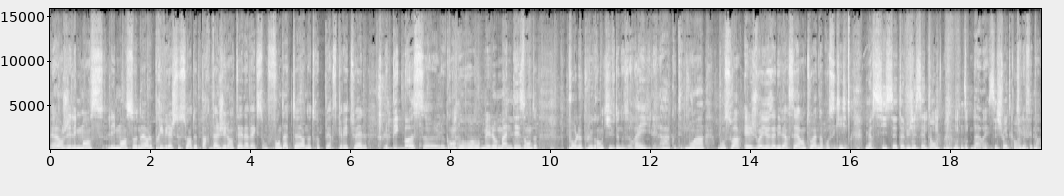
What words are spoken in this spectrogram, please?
et alors j'ai l'immense, l'immense honneur, le privilège ce soir de partager l'antenne avec son fondateur, notre père spirituel, le Big Boss, euh, le grand gourou mélomane des ondes, pour le plus grand kiff de nos oreilles. Il est là, à côté de moi. Bonsoir et joyeux anniversaire, Antoine Abroski. Merci, t'as vu, j'ai 7 ans. bah ouais. C'est chouette quand Tu même. les fais pas.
